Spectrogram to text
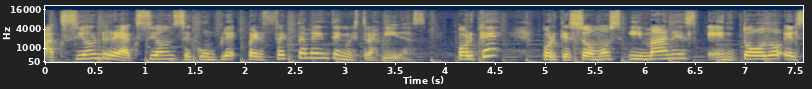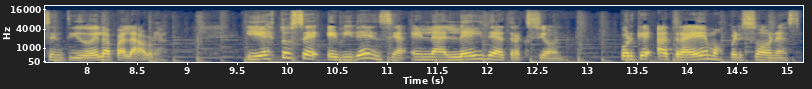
acción-reacción se cumple perfectamente en nuestras vidas. ¿Por qué? Porque somos imanes en todo el sentido de la palabra. Y esto se evidencia en la ley de atracción, porque atraemos personas,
